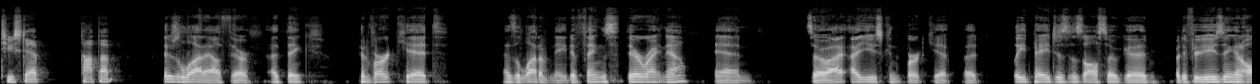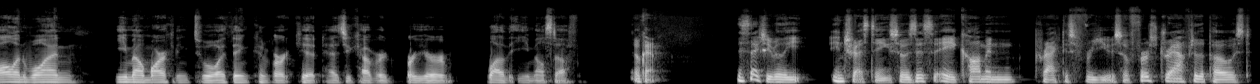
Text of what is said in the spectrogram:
two step pop up? There's a lot out there. I think ConvertKit has a lot of native things there right now. And so I, I use ConvertKit, but Leadpages is also good. But if you're using an all in one email marketing tool, I think ConvertKit has you covered for your a lot of the email stuff. Okay. This is actually really Interesting. So is this a common practice for you? So first draft of the post,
